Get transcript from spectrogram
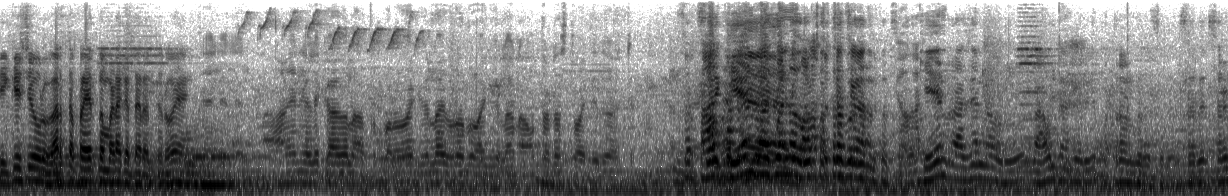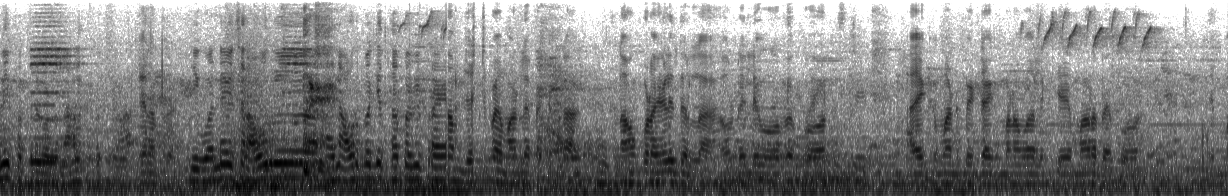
ಡಿ ಕೆ ಶಿ ಅವರು ವ್ಯರ್ಥ ಪ್ರಯತ್ನ ಮಾಡಕತ್ತಾರಂತಿರೋ ಹೆಂಗ್? ಹೇಳಿಕ್ಕಾಗಲ್ಲ ಅಥವಾ ಪರವಾಗಿಲ್ಲ ವಿರೋಧವಾಗಿಲ್ಲ ನಾವು ತಟಸ್ಥವಾಗಿದ್ದೇವೆ ಅಷ್ಟೇ. ಸರ್ ಕೆ ಎನ್ ರಾಜನ್ ಅವರು ಪತ್ರ ಬರೆದಂತ ಕೆ ಎನ್ ರಾಜನ್ ಅವರು ರಾಹುಲ್ ಗಾಂಧಿ ಅವರಿಗೆ ಪತ್ರವನ್ನು ಸರ್. ಸರಣಿ ಪತ್ರಗಳು ನಾಲ್ಕು ಪತ್ರಗಳು. ಈಗ ಒಂದೇ ವಿಚಾರ ಅವರು ಏನು ಅವ್ರ ಬಗ್ಗೆ ತಪ್ಪು ಅಭಿಪ್ರಾಯ ನಾವು ಜಸ್ಟಿಫೈ ಮಾಡಲೇಬೇಕಲ್ಲ ನಾವು ಕೂಡ ಹೇಳಿದ್ದಲ್ಲ ಅವ್ರು ಡೆಲ್ಲಿಗೆ ಹೋಗಬೇಕು ಹೈಕಮಾಂಡ್ ಬಿಟ್ಟಾಗಿ ಮನವೊಲಿಕೆ ಮಾಡಬೇಕು ನಿಮ್ಮ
